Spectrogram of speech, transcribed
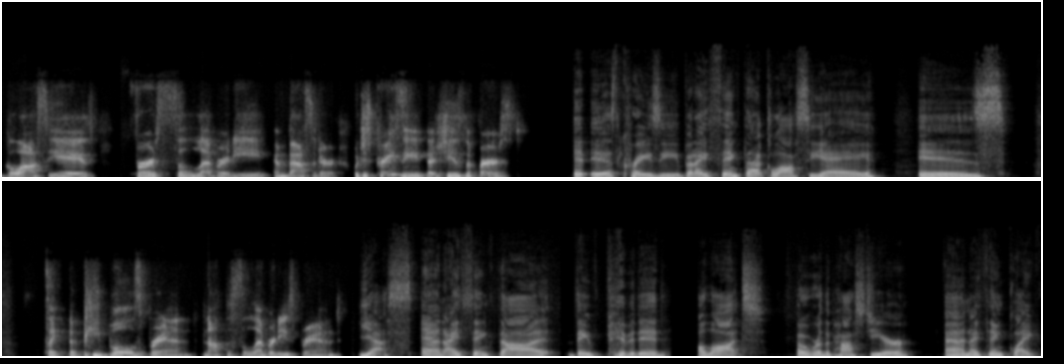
Glossier's first celebrity ambassador, which is crazy that she is the first. it is crazy, but I think that Glossier is It's like the people's brand, not the celebrities brand. yes, and I think that they've pivoted a lot over the past year and I think like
